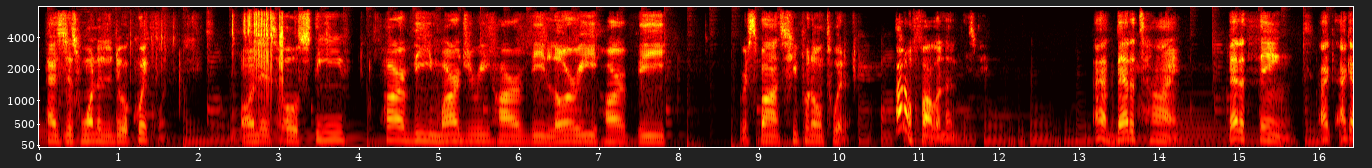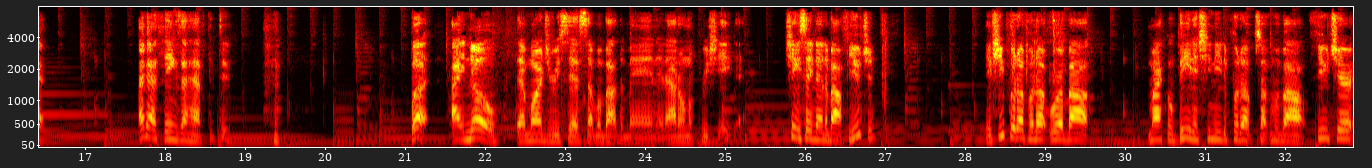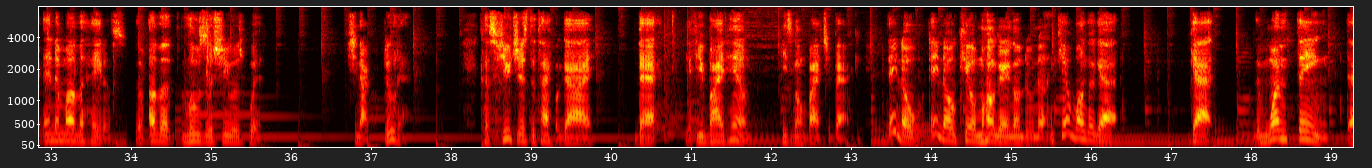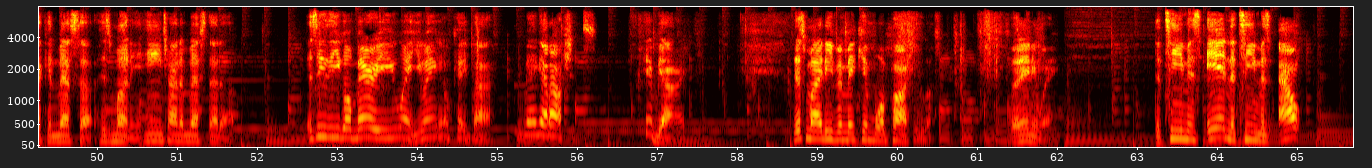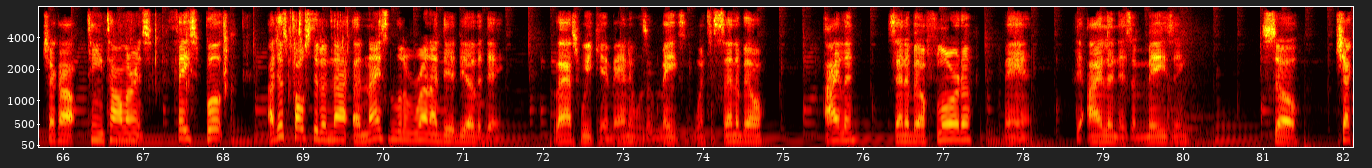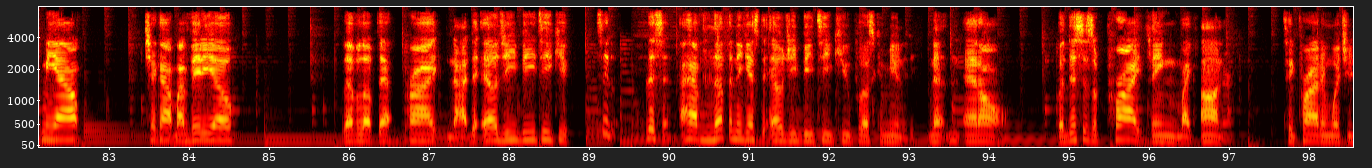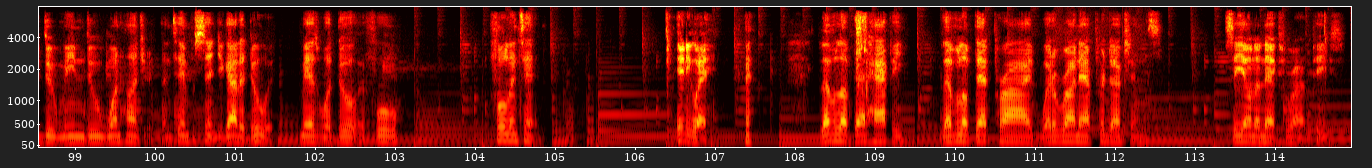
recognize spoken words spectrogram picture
has just wanted to do a quick one on this whole Steve Harvey, Marjorie Harvey, Lori Harvey response she put on Twitter. I don't follow none of these people. I have better time, better things. I, I got I got things I have to do. but I know that Marjorie says something about the man, and I don't appreciate that. She ain't say nothing about future. If she put up an uproar about Michael B, then she need to put up something about future and them other haters, the other losers she was with. She not gonna do that. Cause Future is the type of guy that if you bite him, he's gonna bite you back. They know they know Killmonger ain't gonna do nothing. Killmonger got got the one thing that can mess up his money. He ain't trying to mess that up. It's either you gonna marry or you ain't. You ain't okay, bye. Man got options. He'll be alright. This might even make him more popular. But anyway, the team is in, the team is out. Check out Team Tolerance Facebook. I just posted a, ni- a nice little run I did the other day, last weekend, man. It was amazing. Went to Sanibel Island, Sanibel, Florida. Man, the island is amazing. So check me out. Check out my video. Level up that pride, not the LGBTQ. See, listen, I have nothing against the LGBTQ plus community. Nothing at all. But this is a pride thing like honor. Take pride in what you do, Mean do 110%. You got to do it. May as well do it in full, full intent. Anyway, level up that happy, level up that pride. Where to run at productions. See you on the next run. Peace.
